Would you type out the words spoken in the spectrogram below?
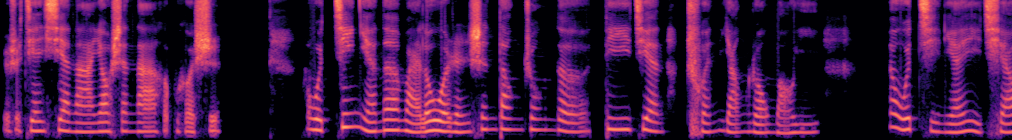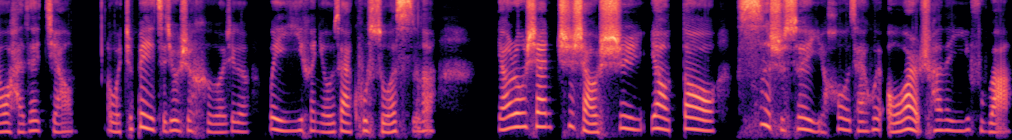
比如说肩线呐、腰身呐合不合适。我今年呢买了我人生当中的第一件纯羊绒毛衣。那我几年以前我还在讲，我这辈子就是和这个卫衣和牛仔裤锁死了。羊绒衫至少是要到。四十岁以后才会偶尔穿的衣服吧，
